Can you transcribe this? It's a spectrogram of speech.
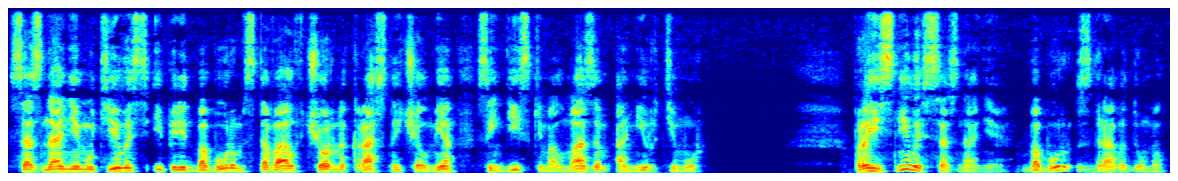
Сознание мутилось, и перед Бабуром вставал в черно-красной челме с индийским алмазом Амир Тимур. Прояснилось сознание, Бабур здраво думал.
